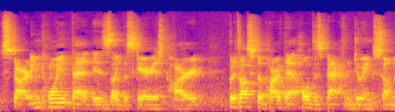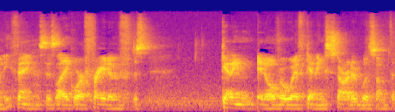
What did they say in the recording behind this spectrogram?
starting point that is like the scariest part but it's also the part that holds us back from doing so many things is like we're afraid of just getting it over with getting started with something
